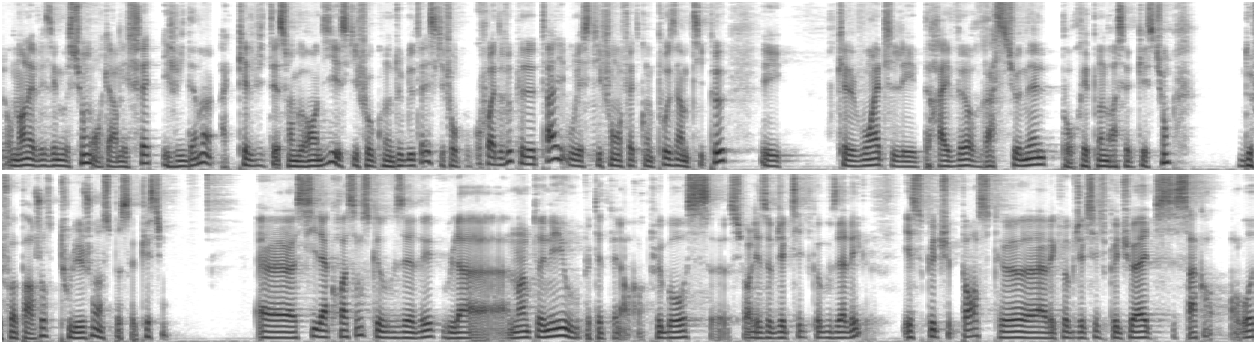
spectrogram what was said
On enlève les émotions, on regarde les faits. Évidemment, à quelle vitesse on grandit? Est-ce qu'il faut qu'on double de taille? Est-ce qu'il faut qu'on quadruple de taille? Ou est-ce qu'il faut en fait qu'on pose un petit peu? Et quels vont être les drivers rationnels pour répondre à cette question? Deux fois par jour, tous les jours, on se pose cette question. Euh, si la croissance que vous avez, vous la maintenez ou peut-être qu'elle est encore plus grosse euh, sur les objectifs que vous avez, est-ce que tu penses que euh, avec l'objectif que tu as d'ici 5 ans, en gros,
